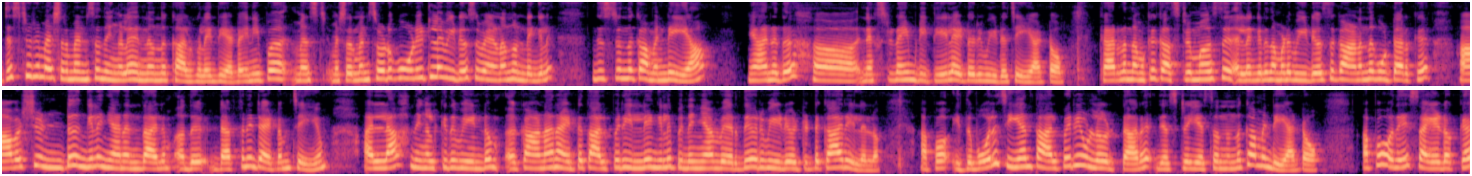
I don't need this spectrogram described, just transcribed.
ജസ്റ്റ് ഒരു മെഷർമെന്റ്സ് നിങ്ങൾ എന്നെ ഒന്ന് കാൽക്കുലേറ്റ് ചെയ്യാം കേട്ടോ ഇനിയിപ്പോൾ മെഷർമെന്റ്സോട് കൂടിയിട്ടുള്ള വീഡിയോസ് വേണമെന്നുണ്ടെങ്കിൽ ജസ്റ്റ് ഒന്ന് കമന്റ് ചെയ്യുക ഞാനത് നെക്സ്റ്റ് ടൈം ഡീറ്റെയിൽ ആയിട്ട് ഒരു വീഡിയോ ചെയ്യാം കേട്ടോ കാരണം നമുക്ക് കസ്റ്റമേഴ്സ് അല്ലെങ്കിൽ നമ്മുടെ വീഡിയോസ് കാണുന്ന കൂട്ടുകാർക്ക് ആവശ്യമുണ്ടെങ്കിൽ ഞാൻ എന്തായാലും അത് ഡെഫിനറ്റ് ആയിട്ടും ചെയ്യും. അല്ല നിങ്ങൾക്കിത് വീണ്ടും കാണാനായിട്ട് താല്പര്യം ഇല്ലെങ്കിൽ പിന്നെ ഞാൻ വെറുതെ ഒരു വീഡിയോ ഇട്ടിട്ട് കാര്യമില്ലല്ലോ. അപ്പോൾ ഇതുപോലെ ചെയ്യാൻ താല്പര്യമുള്ള കൂട്ടുകാർ ജസ്റ്റ് യെസ് ഒന്നൊന്ന് കമന്റ് ചെയ്യാം കേട്ടോ. അപ്പോൾ അതേ സൈഡൊക്കെ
